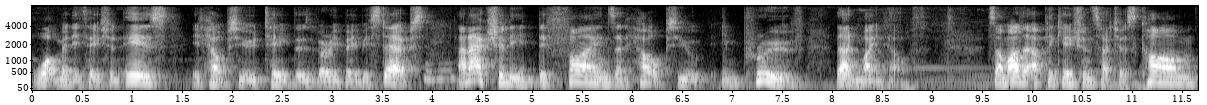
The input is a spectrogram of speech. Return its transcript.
what meditation is, it helps you take those very baby steps, and actually defines and helps you improve that mind health. Some other applications such as Calm,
